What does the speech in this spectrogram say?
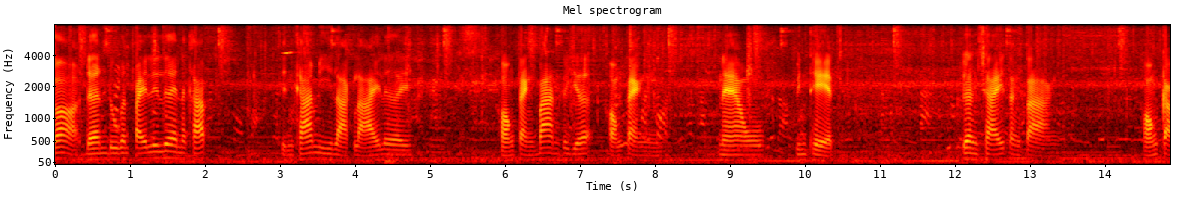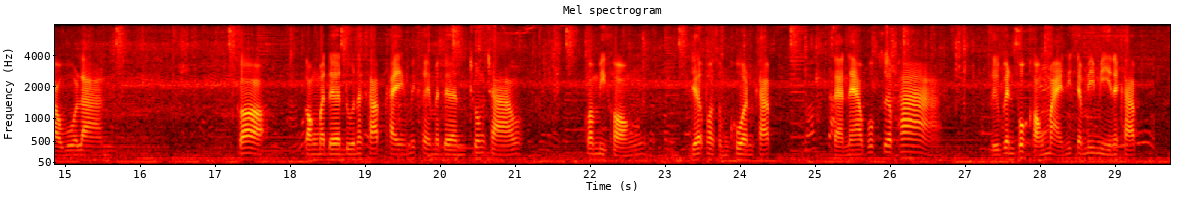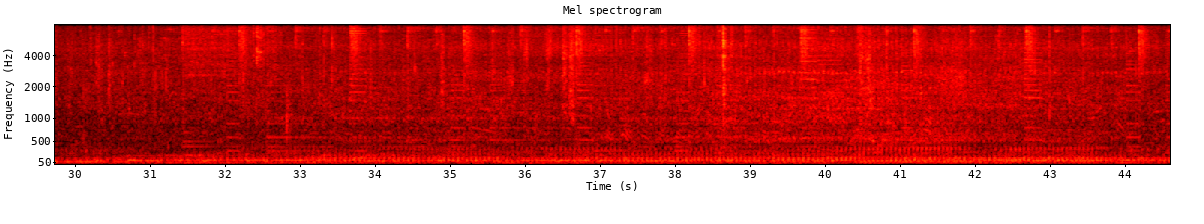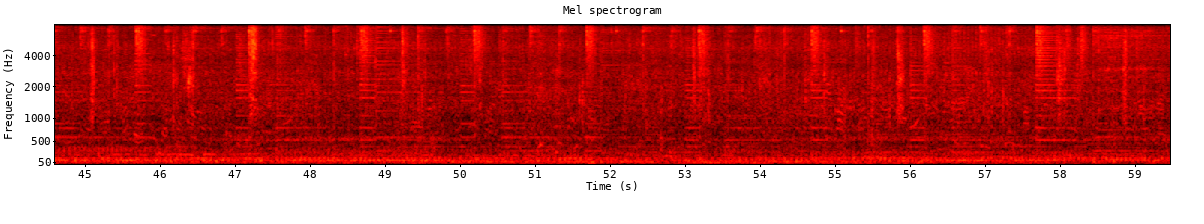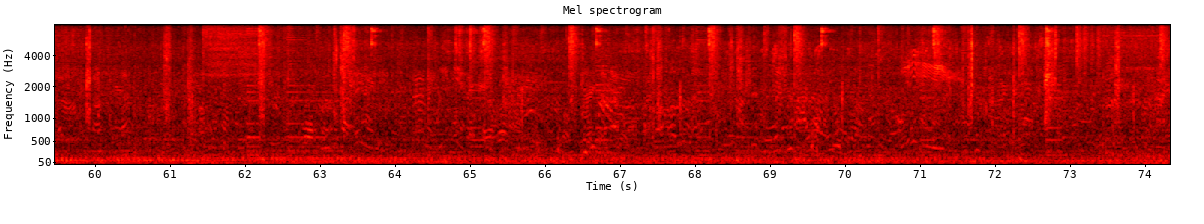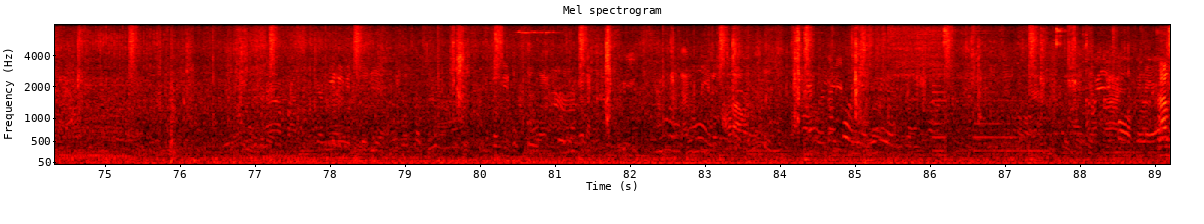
ก็เดินดูกันไปเรื่อย ๆ นะครับ สินค้ามีหลากหลายเลย ของแต่งบ้านก็เยอะของแต่งแนววินเทจ เครื่องใช้ต่างๆ ของเก่าโบราณ ก็ลองมาเดินดูนะครับ ใครยังไม่เคยมาเดินช่วงเช้า ก็มีของเยอะพอสมควรครับ แต่แนวพวกเสื้อผ้า หรือเป็นพวกของใหม่นี่จะไม่มีนะครับ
